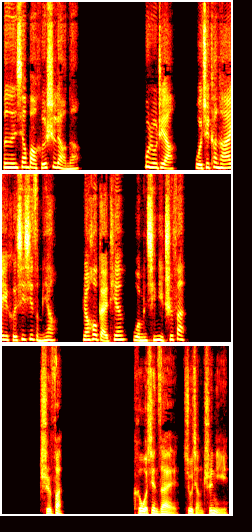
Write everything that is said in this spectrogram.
恩恩相报何时了呢？不如这样，我去看看阿姨和西西怎么样，然后改天我们请你吃饭。吃饭？可我现在就想吃你。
